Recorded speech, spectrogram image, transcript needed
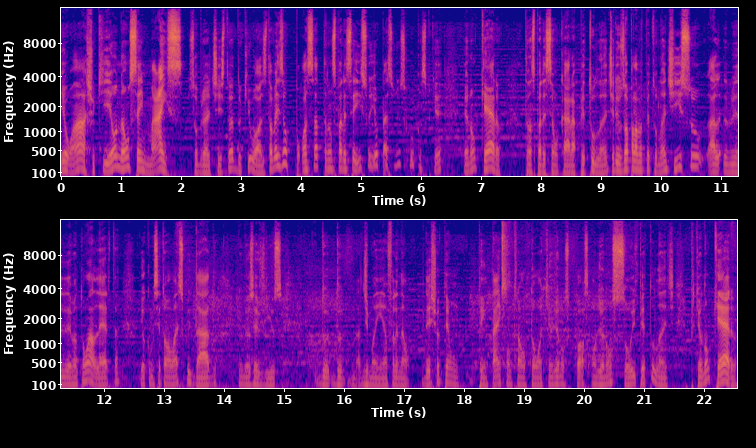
Eu acho que eu não sei mais sobre o artista do que o Ozzy. Talvez eu possa transparecer isso e eu peço desculpas, porque eu não quero transparecer um cara petulante. Ele usou a palavra petulante e isso me levantou um alerta e eu comecei a tomar mais cuidado nos meus reviews do, do, de manhã. Eu falei, não, deixa eu ter um, tentar encontrar um tom aqui onde eu não posso, onde eu não sou petulante, porque eu não quero,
